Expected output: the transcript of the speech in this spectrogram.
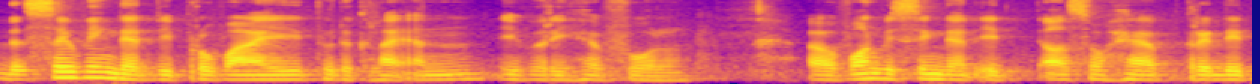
the saving that we provide to the client is very helpful. Uh, one, we think that it also have credit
